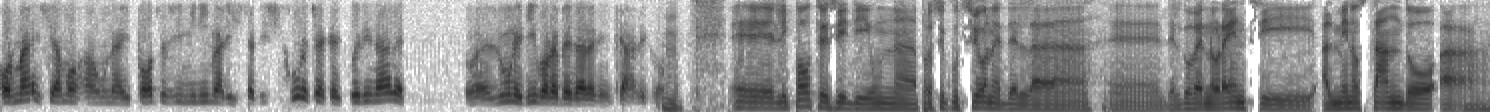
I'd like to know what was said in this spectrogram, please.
ormai siamo a una ipotesi minimalista, di sicuro c'è che il Quirinale eh, lunedì vorrebbe dare l'incarico. Mm. Eh, l'ipotesi di una prosecuzione del, eh, del, governo Renzi, almeno stando a,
